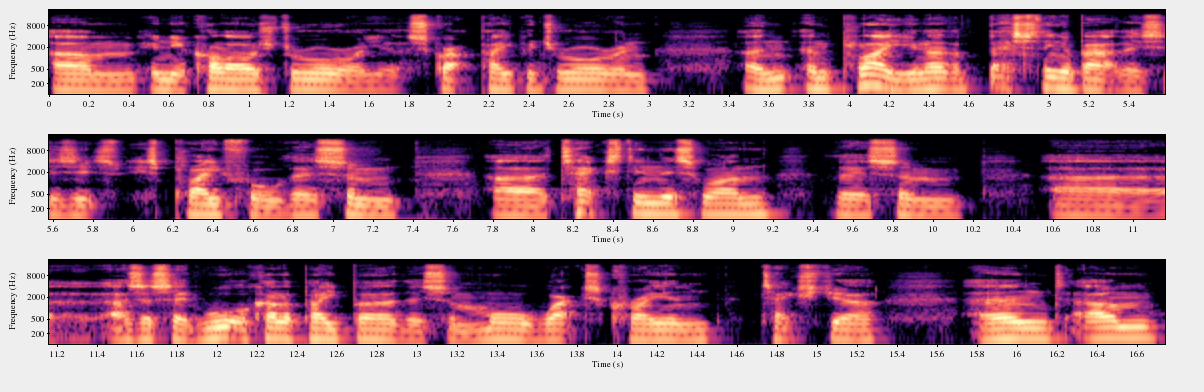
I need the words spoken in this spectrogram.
um, in your collage drawer or your scrap paper drawer and, and, and play. You know, the best thing about this is it's, it's playful. There's some uh, text in this one, there's some uh, as I said, watercolor paper. There's some more wax crayon texture, and um,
